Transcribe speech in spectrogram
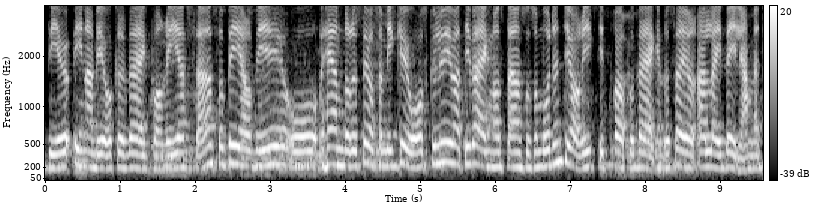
vi, innan vi åker iväg på en resa så ber vi och händer det så som igår skulle vi varit iväg någonstans och så mådde inte jag riktigt bra på vägen. Då säger alla i bilen, ja, men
